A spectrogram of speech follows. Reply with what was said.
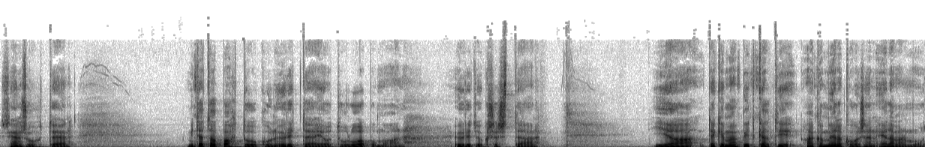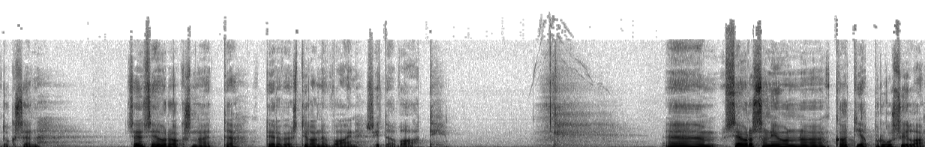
sen suhteen, mitä tapahtuu, kun yrittäjä joutuu luopumaan yrityksestään ja tekemään pitkälti aika melkoisen elämänmuutoksen sen seurauksena, että terveystilanne vain sitä vaatii. Seurassani on Katja Prusila,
